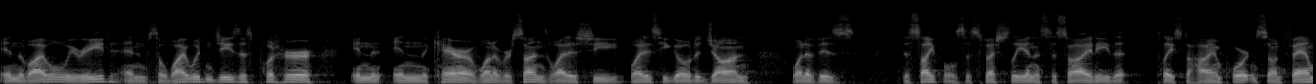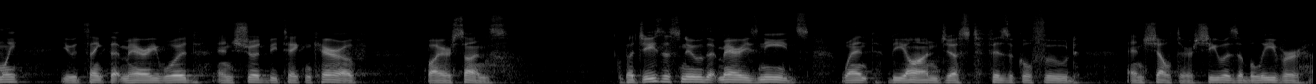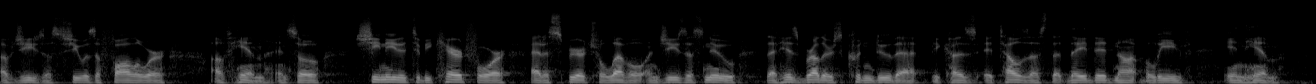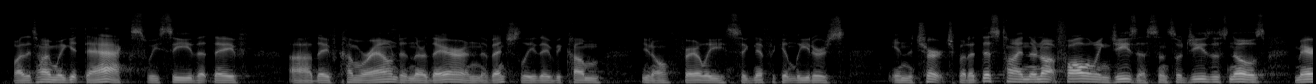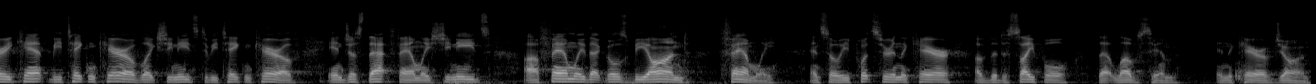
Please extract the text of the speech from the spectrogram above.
in the Bible we read, and so why wouldn't Jesus put her in the in the care of one of her sons? Why does she why does he go to John, one of his disciples, especially in a society that placed a high importance on family? You would think that Mary would and should be taken care of by her sons. But Jesus knew that Mary's needs went beyond just physical food and shelter. She was a believer of Jesus, she was a follower of him. And so she needed to be cared for at a spiritual level. And Jesus knew that his brothers couldn't do that because it tells us that they did not believe in him. By the time we get to Acts, we see that they've, uh, they've come around and they're there, and eventually they become, you know, fairly significant leaders in the church. But at this time, they're not following Jesus. And so Jesus knows Mary can't be taken care of like she needs to be taken care of in just that family. She needs a family that goes beyond family. And so he puts her in the care of the disciple that loves him, in the care of John.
